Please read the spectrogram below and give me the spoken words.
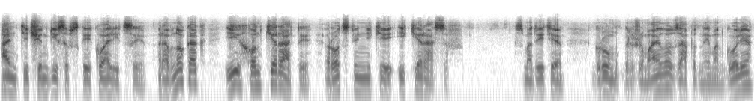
античингисовской коалиции, равно как и хонкераты, родственники икерасов. Смотрите Грум Гржемайло, Западная Монголия,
